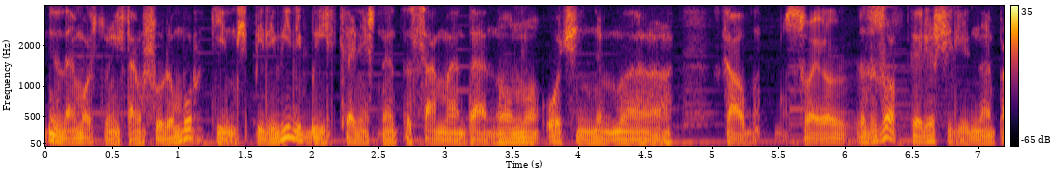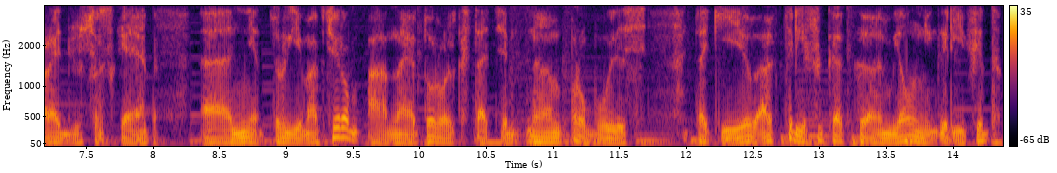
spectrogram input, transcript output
не знаю, может, у них там Шуры-Мур, какие-нибудь перевели были, конечно, это самое, да, но он очень, э, сказал, свое жесткое решительное продюсерское э, нет другим актерам, а на эту роль, кстати, э, пробовались такие актрисы, как э, Мелани Гриффит,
